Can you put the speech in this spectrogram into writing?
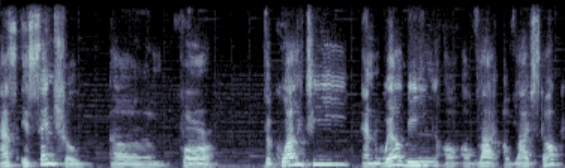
as essential um, for the quality and well-being of, of, li of livestock,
